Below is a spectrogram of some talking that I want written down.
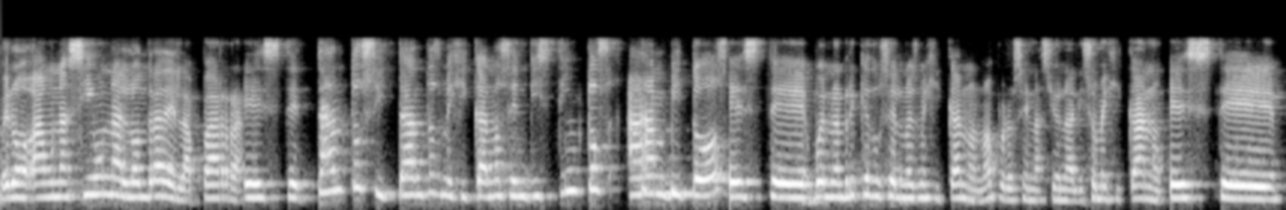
Pero aún así una Londra de la Parra. Este, tantos y tantos mexicanos en distintos ámbitos. Este, bueno, Enrique Dussel no es mexicano, ¿no? Pero se nacionalizó mexicano. Este,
